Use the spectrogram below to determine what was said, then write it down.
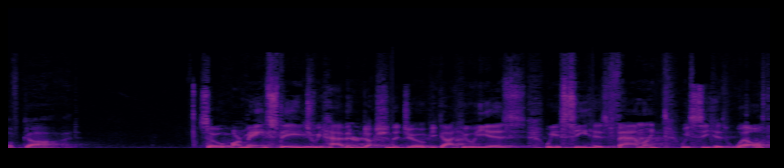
of God. So, our main stage, we have introduction to Job. You got who he is. We have seen his family. We see his wealth.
